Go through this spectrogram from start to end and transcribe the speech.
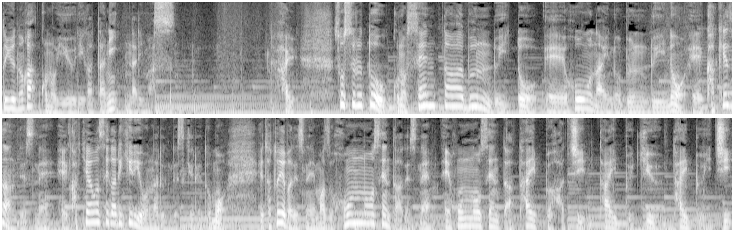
というのがこの有利型になります。はい、そうするとこのセンター分類と、えー、内の分類の、えー、掛け算ですね、えー、掛け合わせができるようになるんですけれども、えー、例えばですねまず本能センターですね、えー、本能センタータイプ8タイプ9タイプ1、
